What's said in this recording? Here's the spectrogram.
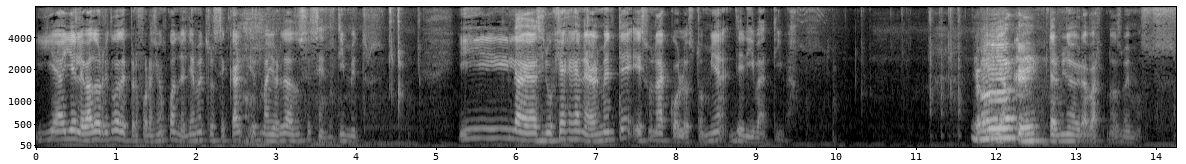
y hay elevado riesgo de perforación cuando el diámetro secal es mayor de 12 centímetros. Y la cirugía generalmente es una colostomía derivativa. ok. Termino de grabar, nos vemos.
